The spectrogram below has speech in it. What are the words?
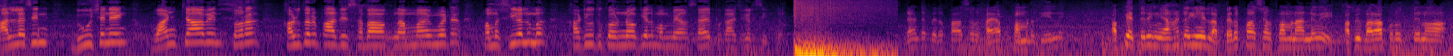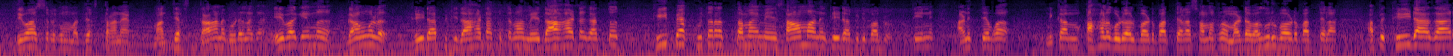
අල්ලසින් දූෂණයෙන් වංචාවෙන් තොර කළුතර පාදේශ සභාවක් නම්මාවීමට මම සියලුම කටයුතු කරනවා කියලා මම මේ අවස්ථාවේ ප්‍රකාශ කර සිටිනවා. දැන්ට පෙර පාසල් හයක් පමණ තියෙන්නේ. අපි එතනින් එහාට ගිහිල්ලා පෙර පාසල් පමණක් නෙවෙයි. අපි බලාපොරොත්තු වෙනවා දිවාසරකම මධ්‍යස්ථානයක් මධ්‍යස්ථාන ගොඩනගා. ඒ වගේම ගම්වල ක්‍රීඩා පිටි 18ක් විතර මේ 18 ගත්තොත් කීපයක් විතරක් තමයි මේ සාමාන්‍ය ක්‍රීඩා පිටි තියෙන්නේ අනිත් ඒවා නිකම් අහල ගොඩවල් බවට පත් වෙලා සමහර මඩ වගුරු බවට පත් වෙලා අපි ක්‍රීඩාගාර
